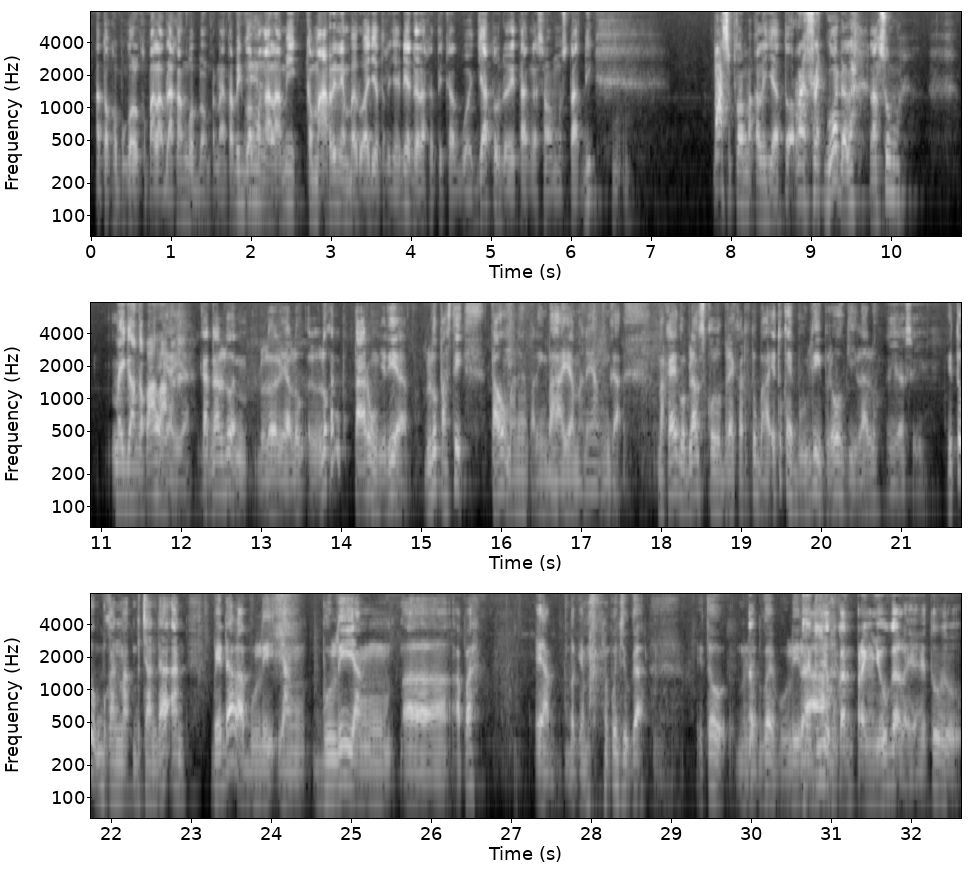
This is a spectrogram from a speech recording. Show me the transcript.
atau kepukul kepala belakang gue belum pernah. Tapi gue Iya. mengalami kemarin yang baru aja terjadi adalah ketika gue jatuh dari tangga sama Mustadi. Pas pertama kali jatuh, refleks gue adalah langsung megang kepala. Iya iya, karena lu lu ya lu lu kan petarung jadi ya lu pasti tahu mana yang paling bahaya mana yang enggak. Makanya gue bilang school breaker tuh bahaya itu kayak bully bro gila lu. Iya sih. Itu bukan bercandaan. Beda lah bully yang bully yang eh, apa? Ya bagaimanapun juga itu menurut gue ya bully Nah lah. itu juga bukan prank juga lah ya. Itu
